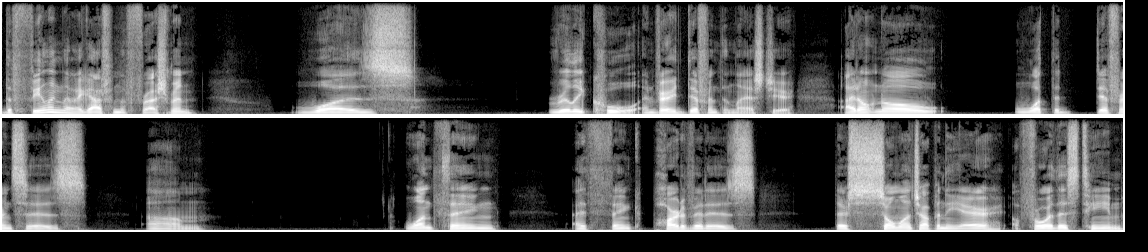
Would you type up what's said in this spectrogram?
the feeling that I got from the freshmen was really cool and very different than last year. I don't know what the difference is. Um, one thing I think part of it is there's so much up in the air for this team.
